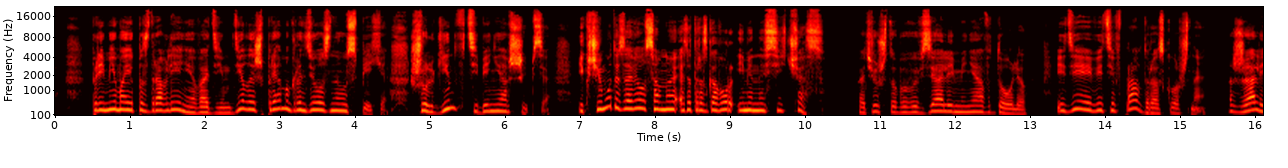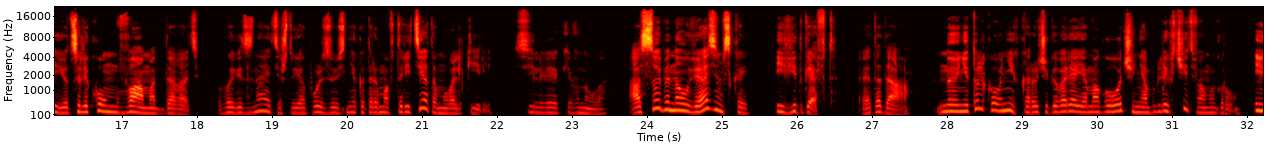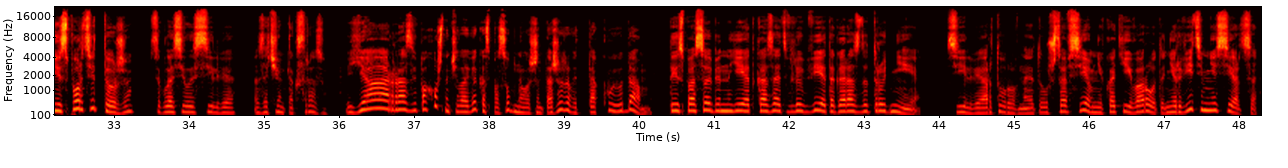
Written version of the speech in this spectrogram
Прими мои поздравления, Вадим, делаешь прямо грандиозные успехи. Шульгин в тебе не ошибся. И к чему ты завел со мной этот разговор именно сейчас? Хочу, чтобы вы взяли меня в долю. Идея ведь и вправду роскошная. Жаль ее целиком вам отдавать. Вы ведь знаете, что я пользуюсь некоторым авторитетом у Валькирий. Сильвия кивнула. Особенно у Вяземской и Витгефт. Это да. Но и не только у них, короче говоря, я могу очень облегчить вам игру. И испортить тоже, согласилась Сильвия. Зачем так сразу? Я разве похож на человека, способного шантажировать такую даму? Ты способен ей отказать в любви, это гораздо труднее. Сильвия Артуровна, это уж совсем ни в какие ворота, не рвите мне сердце.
